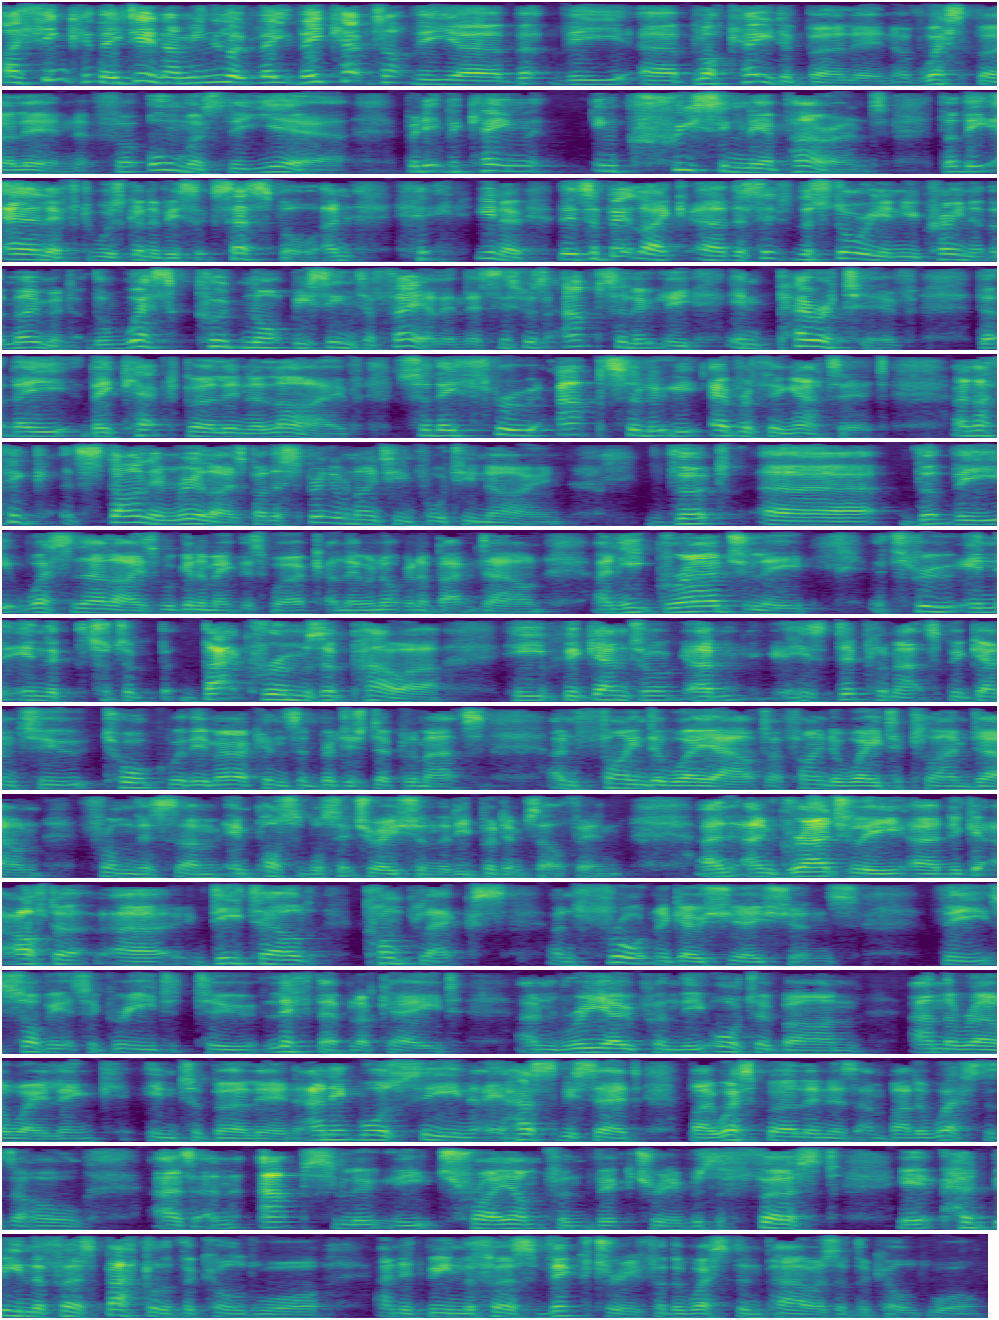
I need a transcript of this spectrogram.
I think they did. I mean, look, they, they kept up the uh, the uh, blockade of Berlin, of West Berlin, for almost a year, but it became increasingly apparent that the airlift was going to be successful. And you know, it's a bit like uh, the the story in Ukraine at the moment. The West could not be seen to fail in this. This was absolutely imperative that they they kept Berlin alive. So they threw absolutely everything at it. And I think Stalin realized by the spring of 1949 that uh, that the Western Allies were going to make this work and they were not going to back down. And he gradually, through in in the sort of back rooms of power, he began to um, his diplomats began to talk with the Americans and British diplomats and find a way out, or find a way to climb down from this um, impossible situation that he put himself in. And and gradually, uh, after uh, detailed, complex, and fraught negotiations the Soviets agreed to lift their blockade and reopen the autobahn and the railway link into Berlin. And it was seen, it has to be said, by West Berliners and by the West as a whole as an absolutely triumphant victory. It was the first, it had been the first battle of the Cold War and had been the first victory for the Western powers of the Cold War.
